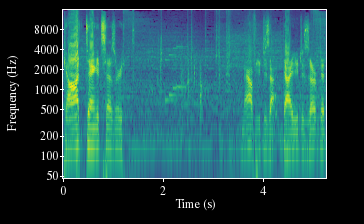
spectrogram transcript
God dang it, Cesare. Now if you die, you deserved it.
